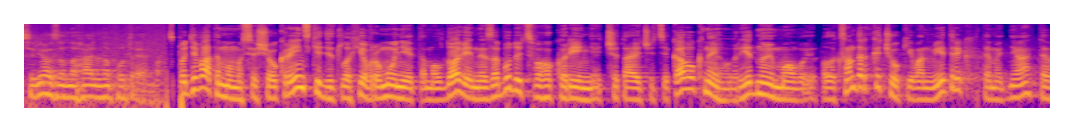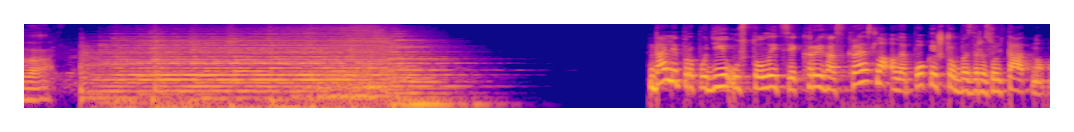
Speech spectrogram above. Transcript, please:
серйозна нагальна потреба. Сподіватимемося, що українські дітлахи в Румунії та Молдові не забудуть свого коріння, читаючи цікаву книгу рідною мовою. Олександр Ткачук, Іван Мітрік, Теми дня, ТВА. Далі про події у столиці Крига скресла, але поки що безрезультатно.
